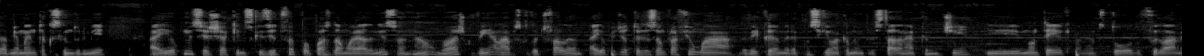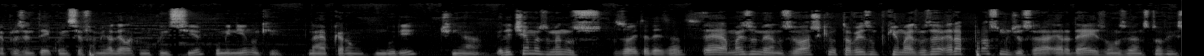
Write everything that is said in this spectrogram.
a minha mãe não tá conseguindo dormir. Aí eu comecei a achar aquilo esquisito, falei, pô, posso dar uma olhada nisso? Não, lógico, venha lá, por isso que eu tô te falando. Aí eu pedi autorização pra filmar, levei câmera, consegui uma câmera emprestada na época, não tinha, e montei o equipamento todo, fui lá, me apresentei, conheci a família dela que eu não conhecia, o menino, que na época era um guri, tinha, ele tinha mais ou menos... 18 a 10 anos? É, mais ou menos, eu acho que talvez um pouquinho mais, mas era próximo disso, era, era 10, 11 anos talvez.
